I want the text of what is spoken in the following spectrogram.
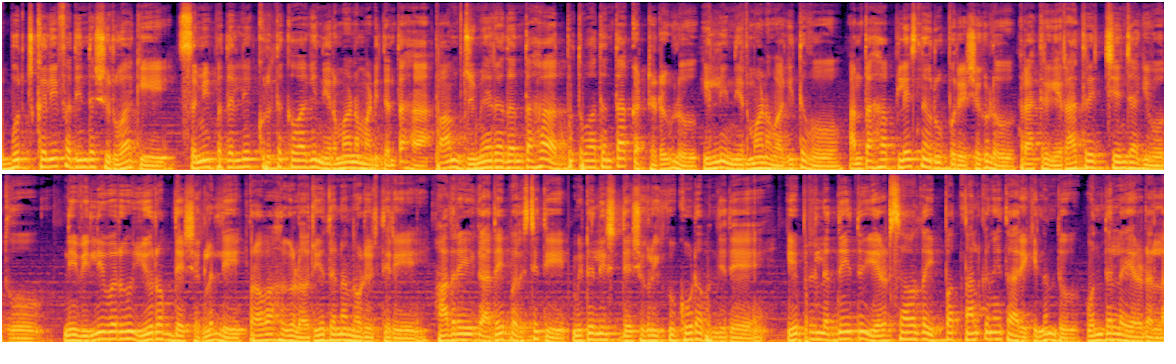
ಬುರ್ಜ್ ಖಲೀಫಾದಿಂದ ಶುರುವಾಗಿ ಸಮೀಪದಲ್ಲೇ ಕೃತಕವಾಗಿ ನಿರ್ಮಾಣ ಮಾಡಿದಂತಹ ಪಾಮ್ ಜುಮೇರಾದಂತಹ ಅದ್ಭುತವಾದಂತಹ ಕಟ್ಟಡಗಳು ಇಲ್ಲಿ ನಿರ್ಮಾಣವಾಗಿದ್ದವು. ಅಂತಹ ಪ್ಲೇಸ್ನ ರೂಪುರೇಷೆಗಳು ರಾತ್ರಿಗೆ ರಾತ್ರಿ ಚೇಂಜ್ ಆಗಿ ಹೋದವು. ನೀವು ಇಲ್ಲಿವರೆಗೂ ಯುರೋಪ್ ದೇಶಗಳಲ್ಲಿ ಪ್ರವಾಹಗಳು ಹರಿಯೋದನ್ನ ನೋಡಿರ್ತೀರಿ. ಆದರೆ ಈಗ ಅದೇ ಪರಿಸ್ಥಿತಿ ಮಿಡಲ್ ಈಸ್ಟ್ ದೇಶಗಳಿಗೂ ಕೂಡ ಬಂದಿದೆ. ಏಪ್ರಿಲ್ ಹದಿನೈದು ಎರಡ್ ಸಾವಿರದ ಇಪ್ಪತ್ನಾಲ್ಕನೇ ತಾರೀಕಿನಂದು ಒಂದಲ್ಲ ಎರಡಲ್ಲ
